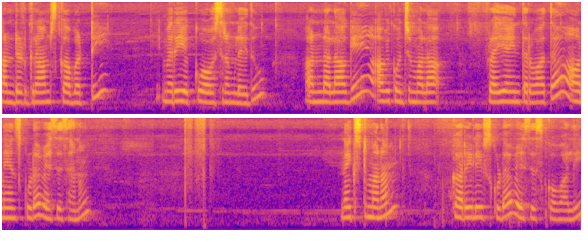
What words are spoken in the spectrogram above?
హండ్రెడ్ గ్రామ్స్ కాబట్టి మరీ ఎక్కువ అవసరం లేదు. అండ్ అలాగే అవి కొంచెం అలా ఫ్రై అయిన తర్వాత ఆనియన్స్ కూడా వేసేసాను. నెక్స్ట్ మనం కర్రీ లీవ్స్ కూడా వేసేసుకోవాలి.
